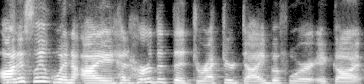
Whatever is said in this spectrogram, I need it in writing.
Honestly, when I had heard that the director died before it got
